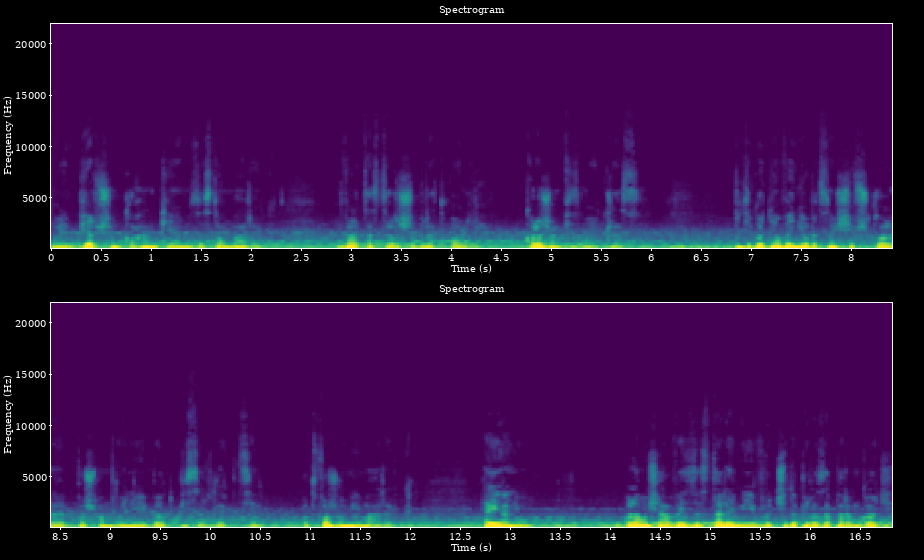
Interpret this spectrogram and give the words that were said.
Moim pierwszym kochankiem został Marek, dwa lata starszy brat Oli, koleżanki z mojej klasy. Po tygodniowej nieobecności w szkole poszłam do niej, by odpisać lekcję. Otworzył mi Marek. Hej Aniu, Ola musiała wyjść ze starymi i wróci dopiero za parę godzin.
